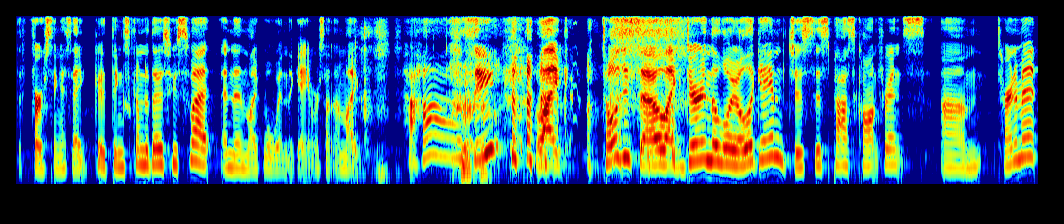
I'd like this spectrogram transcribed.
The first thing I say, good things come to those who sweat, and then like we'll win the game or something. I'm like, haha, see, like told you so. Like during the Loyola game, just this past conference um, tournament,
